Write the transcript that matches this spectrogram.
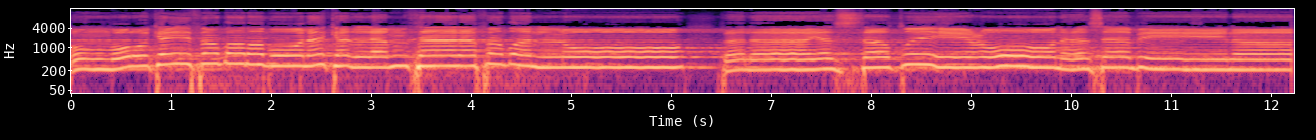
انظر كيف ضربوا لك الأمثال فضلوا. ولا يستطيعون سبيلا.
